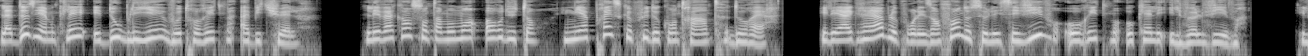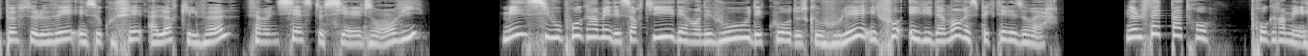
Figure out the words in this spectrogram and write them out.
La deuxième clé est d'oublier votre rythme habituel. Les vacances sont un moment hors du temps. Il n'y a presque plus de contraintes, d'horaires. Il est agréable pour les enfants de se laisser vivre au rythme auquel ils veulent vivre. Ils peuvent se lever et se coucher à l'heure qu'ils veulent, faire une sieste si ils ont envie. Mais si vous programmez des sorties, des rendez-vous, des cours de ce que vous voulez, il faut évidemment respecter les horaires. Ne le faites pas trop. Programmer,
